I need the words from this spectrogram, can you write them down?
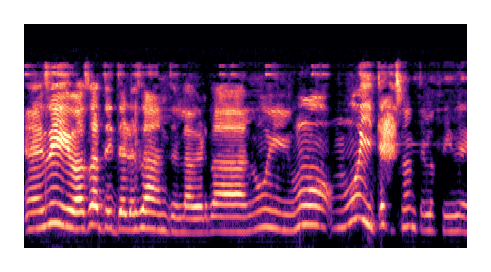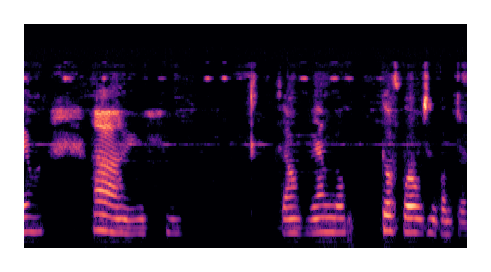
eh, sí, bastante interesante, la verdad. Muy, muy, muy interesante los videos. Ay, estamos viendo qué os podemos encontrar.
